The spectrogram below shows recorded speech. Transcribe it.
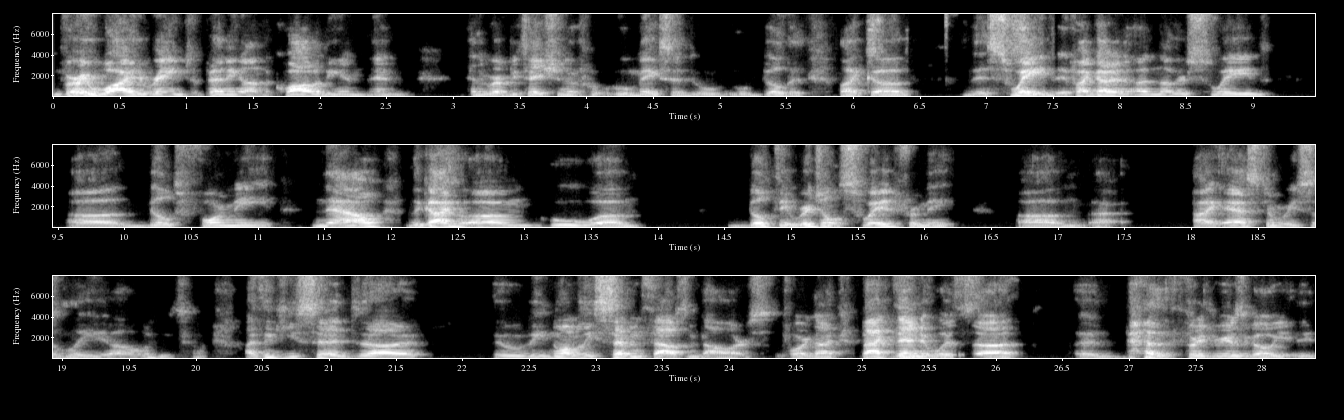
very wide range depending on the quality and and and the reputation of who, who makes it, who, who build it. Like uh, the suede. If I got another suede uh, built for me now. The guy who, um, who um, built the original suede for me, um, uh, I asked him recently. Uh, what did he tell? I think he said uh, it would be normally seven thousand dollars for it. back then, it was uh, uh, thirty-three years ago. He,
